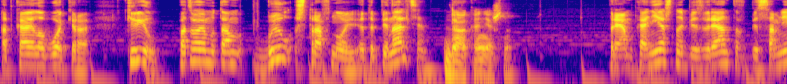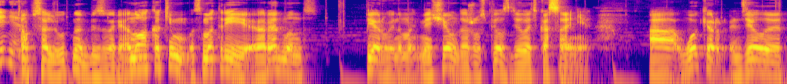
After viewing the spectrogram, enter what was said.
от Кайла Уокера. Кирилл, по-твоему, там был штрафной? Это пенальти? Да, конечно. Прям, конечно, без вариантов, без сомнения? Абсолютно без вариантов. Ну а каким, смотри, Редмонд первый на мяче, он даже успел сделать касание. А Уокер делает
